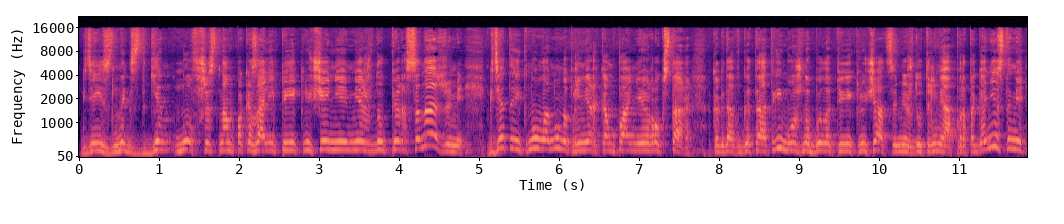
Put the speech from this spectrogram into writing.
где из Next Gen новшеств нам показали переключение между персонажами. Где-то икнула, ну, например, компания Rockstar, когда в GTA 3 можно было переключаться между тремя протагонистами,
